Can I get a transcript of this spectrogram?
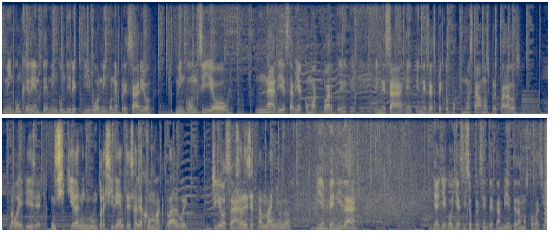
ningún gerente, ningún directivo, ningún empresario, ningún CEO, nadie sabía cómo actuar en, esa, en, ese aspecto porque no estábamos preparados. No, güey, ni siquiera ningún presidente sabía cómo actuar, güey. Gio-san. O sea, de ese tamaño, ¿no? Bienvenida. Ya llegó, ya se hizo presente también, te damos tu ovación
